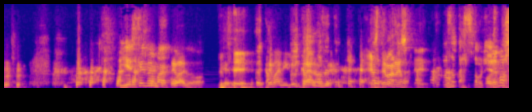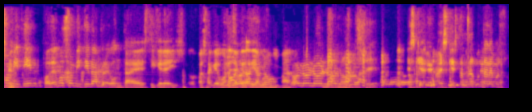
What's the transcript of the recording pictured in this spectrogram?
y es que no me acuerdo. Esteban, ilústranos. Esteban, es, eh, podemos, omitir, podemos omitir la pregunta, eh, si queréis. Lo que pasa que, bueno, ya quedaríamos muy mal. No, no, no, no, no. no, sé. Es, que, es que esta pregunta la hemos...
